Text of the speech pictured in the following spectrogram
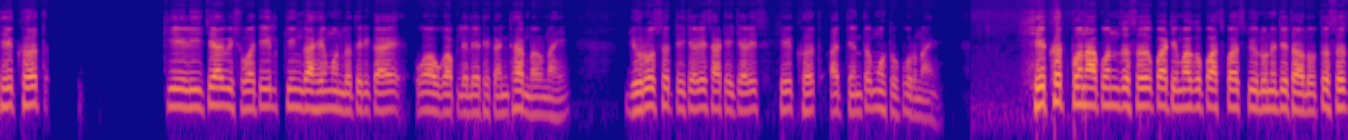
हे खत केळीच्या विश्वातील किंग आहे म्हणलं तरी काय वावग आपल्याला या ठिकाणी ठरणार नाही. झिरो सत्तेचाळीस अठ्ठेचाळीस हे खत अत्यंत महत्त्वपूर्ण आहे. हे खत पण आपण जसं पाठीमागं पाच पाच किलोने देत आलो तसंच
